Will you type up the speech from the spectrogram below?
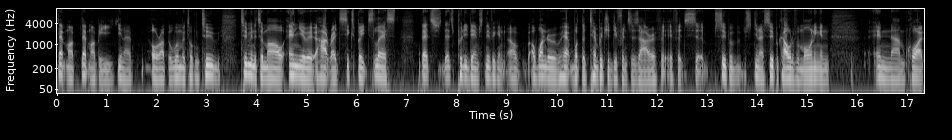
that might that might be you know all right. But when we're talking two two minutes a mile and your heart rate six beats less, that's that's pretty damn significant. I, I wonder how, what the temperature differences are if if it's uh, super you know super cold of a morning and and um, quite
